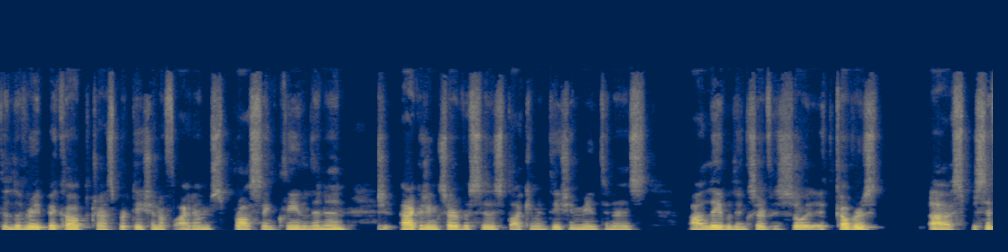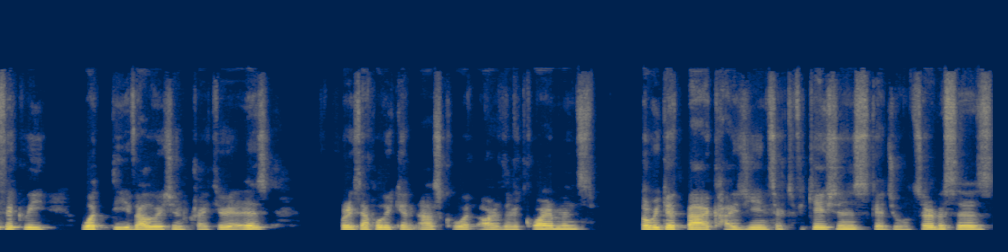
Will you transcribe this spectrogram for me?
delivery pickup, transportation of items, processing clean linen, packaging services, documentation maintenance, uh, labeling services. So it covers uh, specifically what the evaluation criteria is. For example, we can ask what are the requirements. So we get back hygiene certifications, scheduled services,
